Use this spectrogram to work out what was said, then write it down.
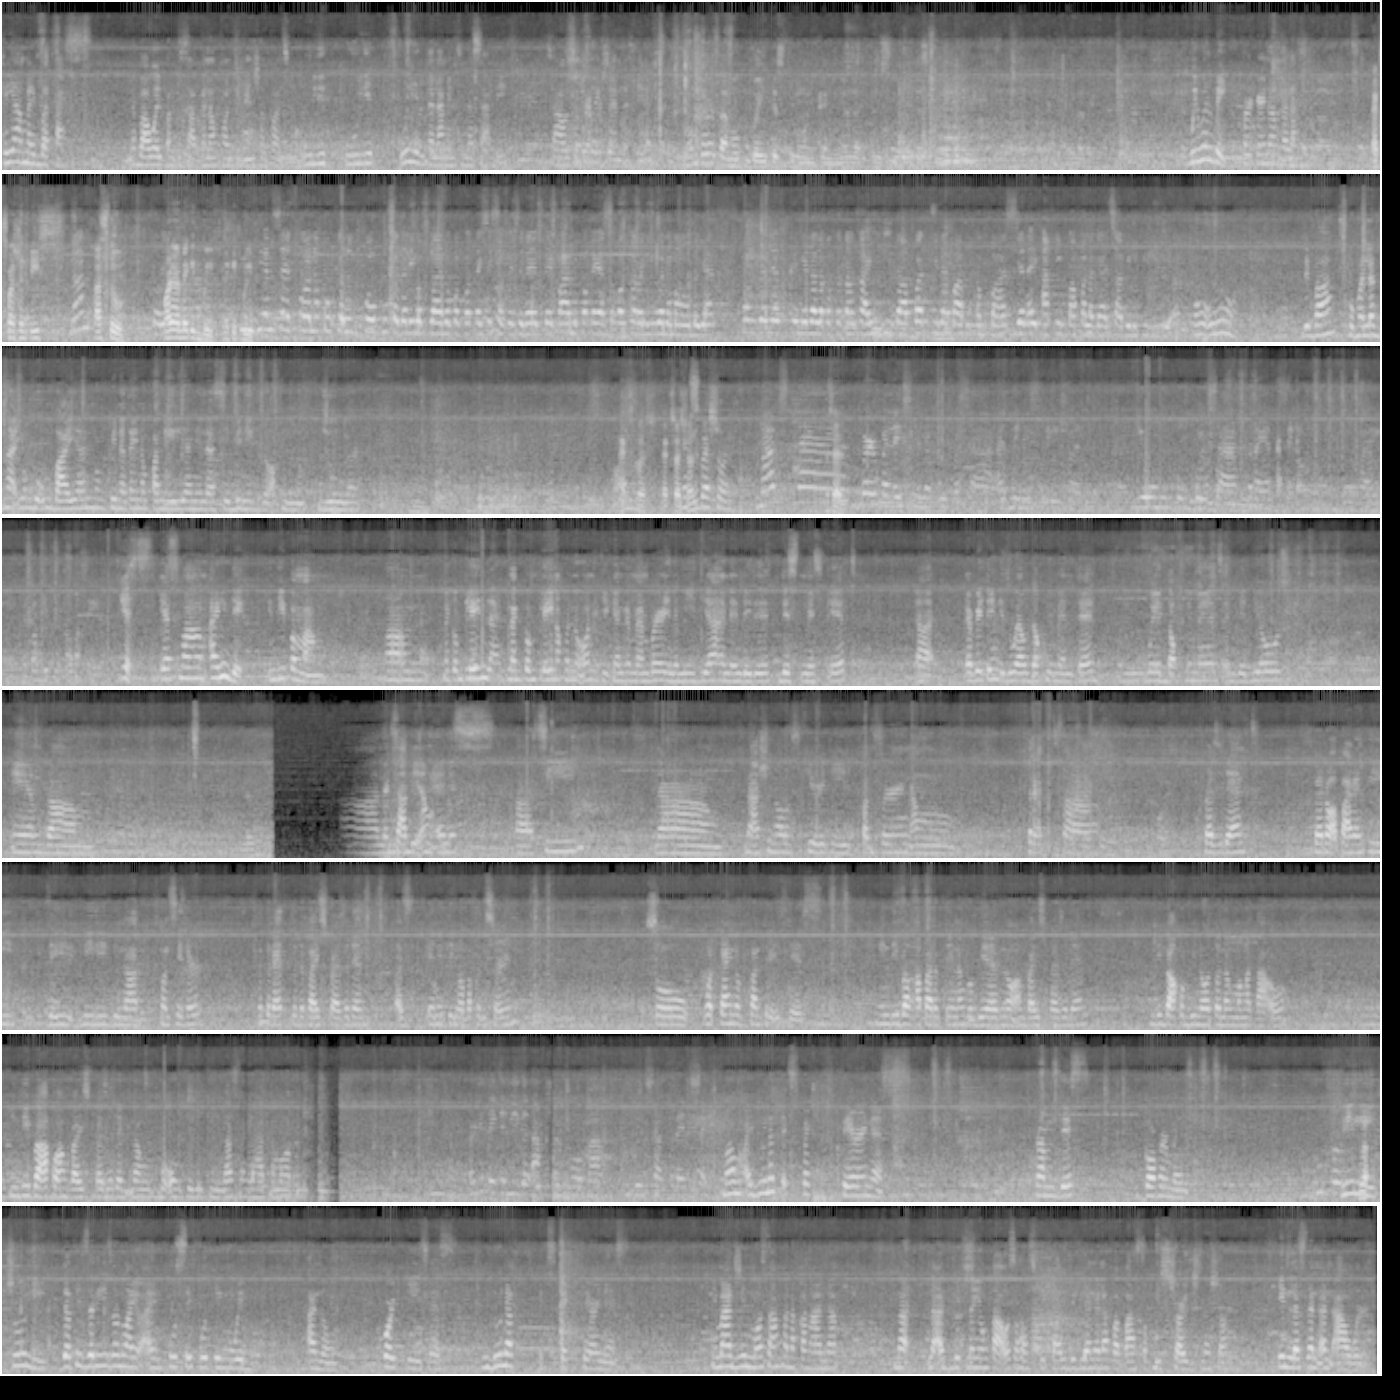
Kaya may batas na bawal pag-usapan ng confidential funds. Ulit-ulit, ulit na namin sinasabi sa House of Representatives. Ma'am, pero tama po ba yung testimony kanina na misleading testimony? We will wait for Colonel na lang. Next question, please. Ma'am? Last two. Or make it brief. Make it brief. Hindi yan said po na kung ganun po po kadali magplano pagpatay sa isang presidente, paano pa kaya sa pagkaraniwan ng mga mamayan? Kung ganyan kriminal na pagtatangka, hindi dapat pinapapit ang pass. Yan ay aking papalagaan, sabi ni PBBM. Oo. 'Di ba? Pumalag nga yung buong bayan nung pinatay ng pamilya nila si Benigno Aquino Jr. Next question. Next question. Next question. Ma'am, Asal. na verbalize niyo na po ba sa administration yung tungkol sa Sarayan kasi ng buhay? Nabanggit niyo po kasi. Yes, yes ma'am. Ay hindi, hindi pa ma'am. Um, nag-complain, nag-complain ako noon, if you can remember, in the media and then they di- dismissed it. Uh, everything is well documented with documents and videos. And um, uh, nagsabi ang NSC ng national security concern ang threat sa president. Pero apparently, they really do not consider the threat to the vice president as anything of a concern. So, what kind of country is this? Hindi ba kaparte ng gobyerno ang vice president? Hindi ba ako binoto ng mga tao? Hindi ba ako ang vice president ng buong Pilipinas, ng lahat ng mga Pilipino? Legal action po, ma'am, dun sa threat sa inyo? Ma'am, I do not expect fairness from this government. Really, truly. That is the reason why I'm pussyfooting with ano, court cases. We do not expect fairness. Imagine mo, saan ka nakahanap? Na, na-admit na yung tao sa hospital, bigla na lang papasok, discharge na siya in less than an hour.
